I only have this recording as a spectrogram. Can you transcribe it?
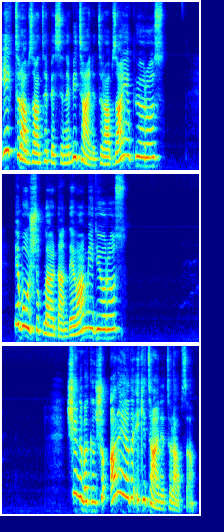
İlk trabzan tepesine bir tane trabzan yapıyoruz. Ve boşluklardan devam ediyoruz. Şimdi bakın şu araya da iki tane trabzan.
